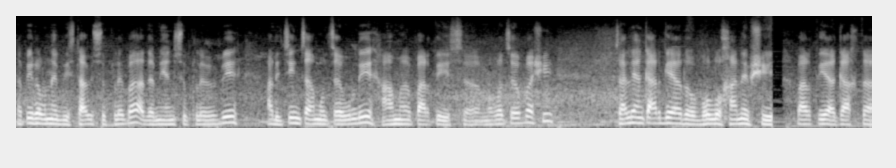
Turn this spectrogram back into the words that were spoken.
და პიროვნების თავისუფლება, ადამიანის უფლებები არის წინწამოწეული ამ პარტიის მოღვაწეობაში. ძალიან კარგია, რომ ბოლო ხანებში პარტია გახდა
